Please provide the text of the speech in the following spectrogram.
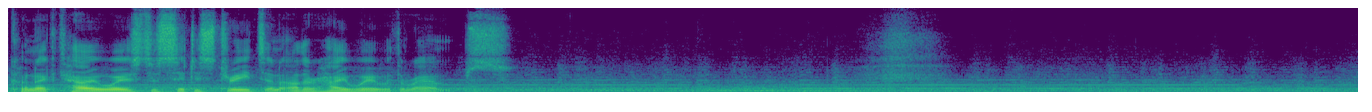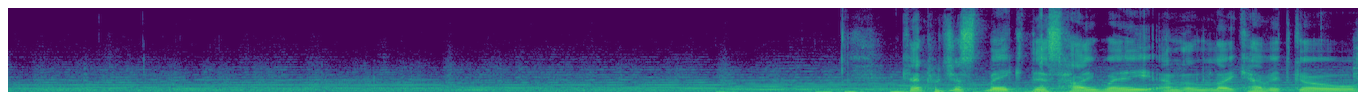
Connect highways to city streets and other highway with ramps. Can't we just make this highway and then like have it go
